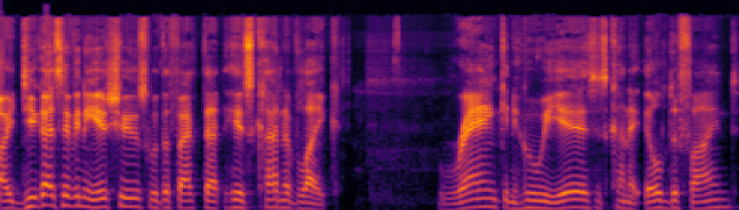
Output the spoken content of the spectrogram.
uh, do you guys have any issues with the fact that his kind of like rank and who he is is kind of ill defined?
